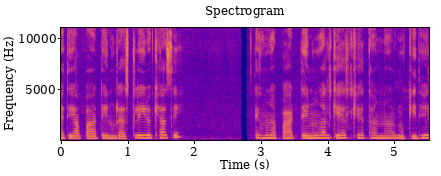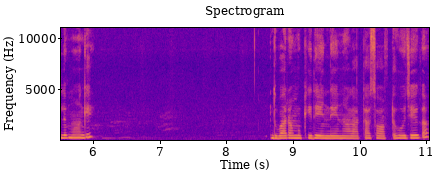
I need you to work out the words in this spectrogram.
ਇੱਥੇ ਆਪਾਂ ਆਟੇ ਨੂੰ ਰੈਸਟ ਲਈ ਰੱਖਿਆ ਸੀ। ਤੇ ਹੁਣ ਆਪਾਂ ਆਟੇ ਨੂੰ ਹਲਕੇ ਹਲਕੇ ਹੱਥਾਂ ਨਾਲ ਮੁੱਕੀ ਦੇ ਲਵਾਂਗੇ। ਦੁਬਾਰਾ ਮੁੱਕੀ ਦੇਣ ਦੇ ਨਾਲ ਆਟਾ ਸੌਫਟ ਹੋ ਜਾਏਗਾ।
